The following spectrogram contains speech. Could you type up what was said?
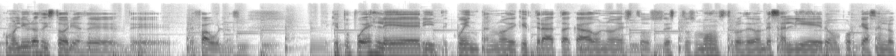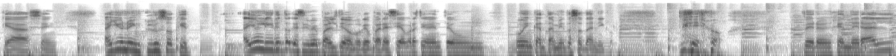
como libros de historias, de, de, de fábulas. Tú puedes leer y te cuentan, ¿no? De qué trata cada uno de estos, estos monstruos, de dónde salieron, por qué hacen lo que hacen. Hay uno incluso que... Hay un librito que sí me palteó porque parecía prácticamente un, un encantamiento satánico. Pero... Pero en general,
